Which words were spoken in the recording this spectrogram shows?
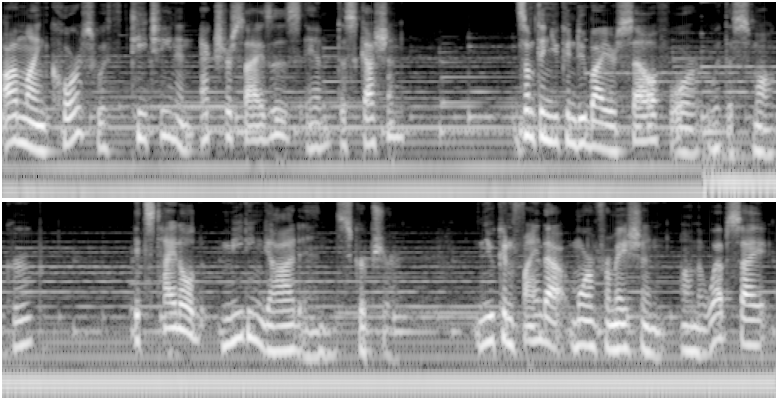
online course with teaching and exercises and discussion. Something you can do by yourself or with a small group. It's titled Meeting God in Scripture. You can find out more information on the website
